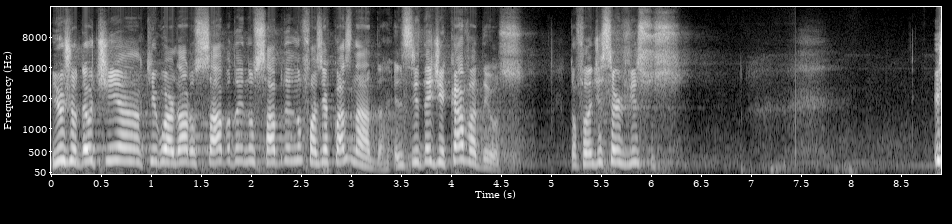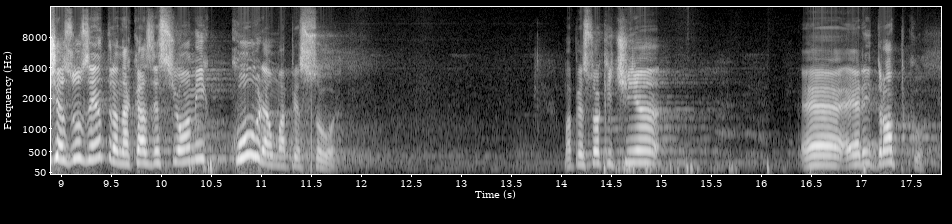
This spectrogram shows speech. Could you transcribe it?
E o judeu tinha que guardar o sábado, e no sábado ele não fazia quase nada, ele se dedicava a Deus. Estou falando de serviços. E Jesus entra na casa desse homem e cura uma pessoa. Uma pessoa que tinha. É, era hidrópico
